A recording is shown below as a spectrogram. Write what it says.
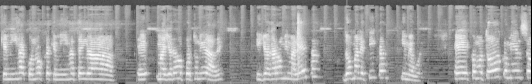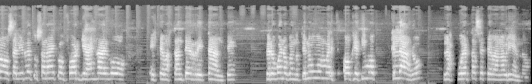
que mi hija conozca, que mi hija tenga eh, mayores oportunidades, y yo agarro mi maleta dos maleticas y me voy. Eh, como todo comienzo, salir de tu zona de confort ya es algo este, bastante retante, pero bueno, cuando tienes un objetivo claro, las puertas se te van abriendo.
